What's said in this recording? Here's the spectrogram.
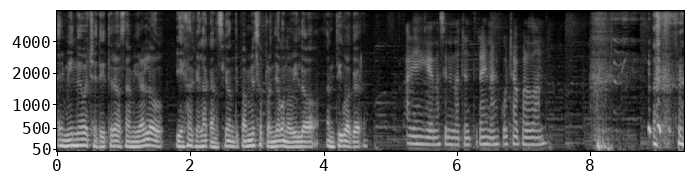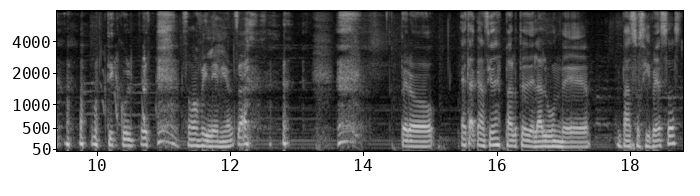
en 1983, o sea, mirá lo vieja que es la canción. Tipo, a mí me sorprendió cuando vi lo antigua que era. Alguien que nació en el 83 y nos escucha, perdón. Disculpen, somos millennials. ¿ah? Pero esta canción es parte del álbum de Vasos y Besos,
